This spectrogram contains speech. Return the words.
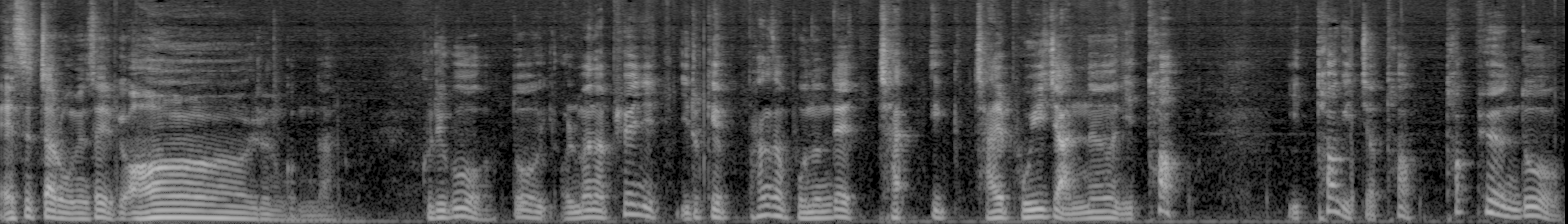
S자로 오면서 이렇게 아 이러는 겁니다. 그리고 또 얼마나 표현이 이렇게 항상 보는데 자, 이, 잘 보이지 않는 이 턱, 이 턱 있죠 턱, 턱 표현도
